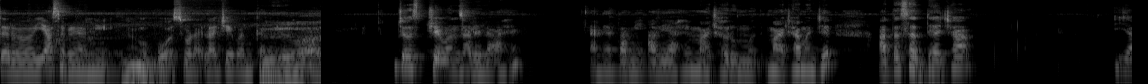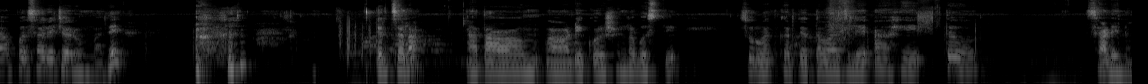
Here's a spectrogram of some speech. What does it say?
तर या सगळ्यांनी उपवास सोडायला जेवण करायला जस्ट जेवण झालेलं आहे. आणि आता मी आली आहे माझ्या रूममध्ये माझ्या म्हणजे आता सध्याच्या या पसाऱ्याच्या रूममध्ये तर चला आता डेकोरेशनला बसते. सुरुवात करते. आता वाजले आहेत साडेनऊ.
